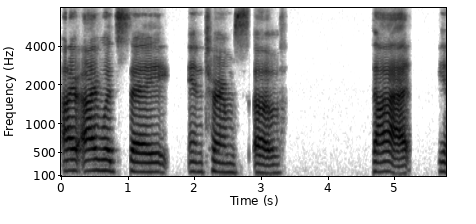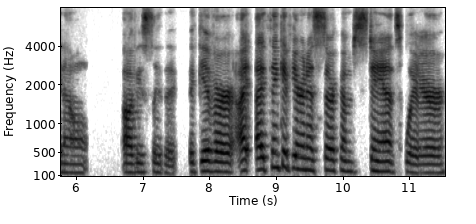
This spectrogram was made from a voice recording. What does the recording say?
I I would say in terms of that, you know, obviously the the giver. I I think if you're in a circumstance where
